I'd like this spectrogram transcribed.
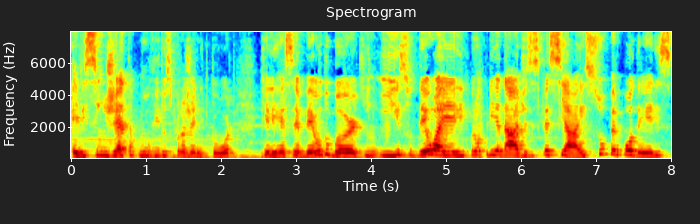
Ele se injeta com o vírus progenitor que ele recebeu do Birkin e isso deu a ele propriedades especiais, superpoderes,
